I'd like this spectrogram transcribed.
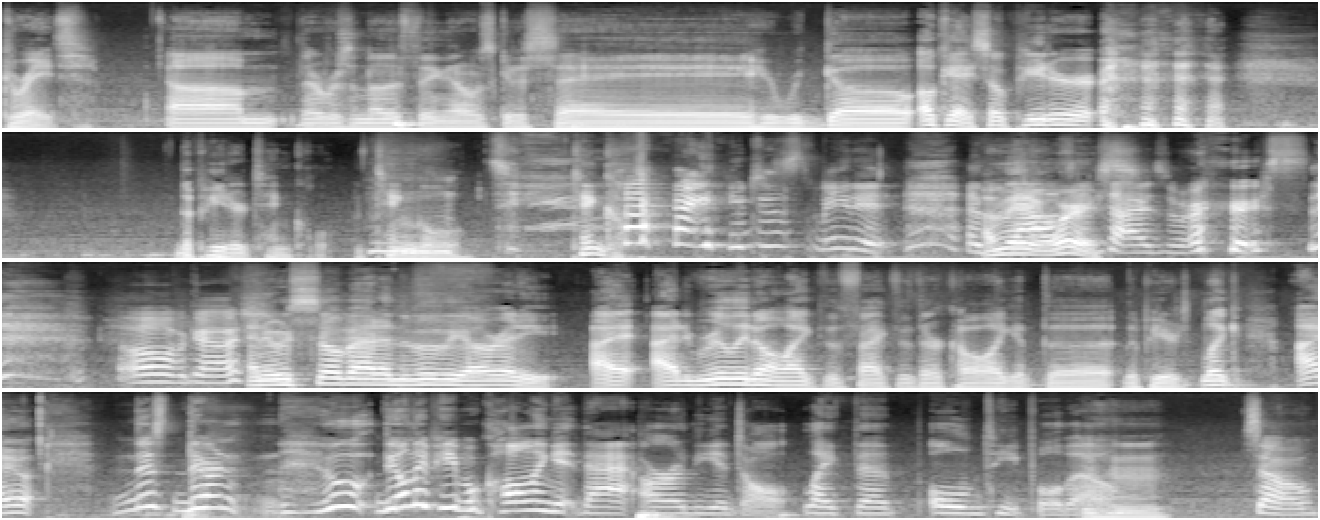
great. Um, there was another thing that I was gonna say. Here we go. Okay, so Peter, the Peter Tinkle, Tingle, Tinkle. you just made it a I made it thousand worse. times worse. Oh my gosh. and it was so bad in the movie already. I, I really don't like the fact that they're calling it the the Peter. Like I don't. this they're who the only people calling it that are the adult, like the old people though. Mm-hmm. So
